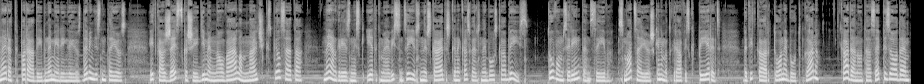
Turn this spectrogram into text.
nereta parādība nemierīgajos 90. gados, it kā žests, ka šī ģimene nav vēlama Naļčikas pilsētā, neatgriezeniski ietekmē visu dzīves un ir skaidrs, ka nekas vairs nebūs kā bijis. Tuvums ir intensīva, smacējoša kinematogrāfiska pieredze, bet it kā ar to nebūtu gana, kādā no tās epizodēm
